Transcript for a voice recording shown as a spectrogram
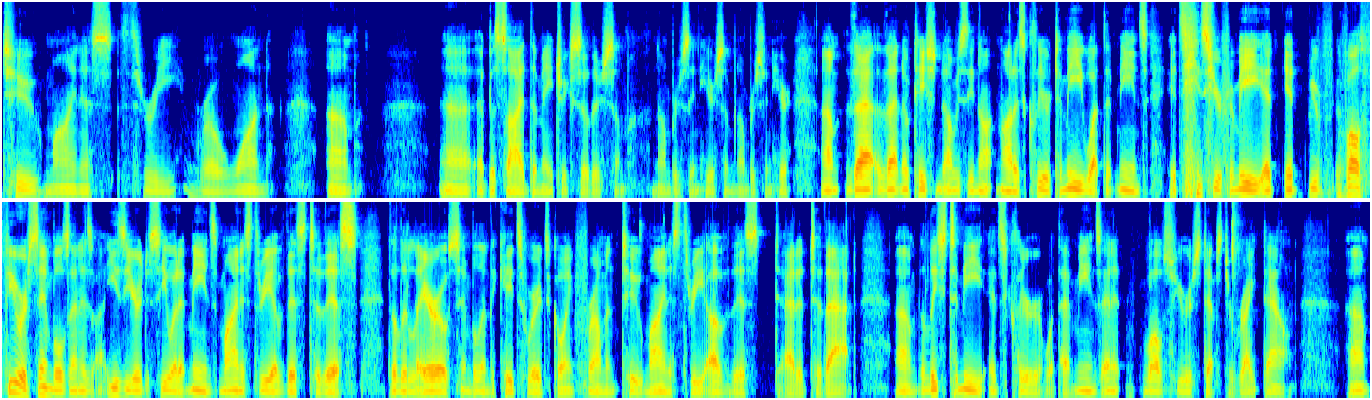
2 minus 3 row 1 um, uh, beside the matrix. So there's some numbers in here, some numbers in here. Um, that that notation obviously not not as clear to me what that means. It's easier for me. It it involves fewer symbols and is easier to see what it means. Minus three of this to this. The little arrow symbol indicates where it's going from, and two minus three of this added to that. Um, at least to me, it's clearer what that means, and it involves fewer steps to write down. Um,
